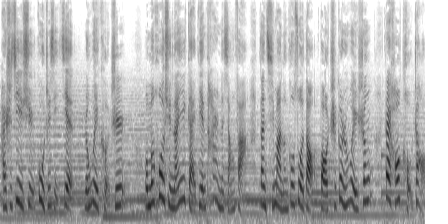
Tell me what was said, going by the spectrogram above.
还是继续固执己见，仍未可知。我们或许难以改变他人的想法，但起码能够做到保持个人卫生，戴好口罩，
